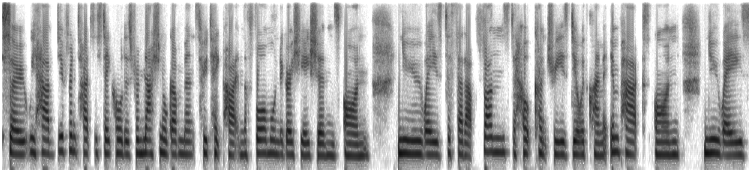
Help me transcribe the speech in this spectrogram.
So we have different types of stakeholders from national governments who take part in the formal negotiations on new ways to set up funds to help countries deal with climate impacts, on new ways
